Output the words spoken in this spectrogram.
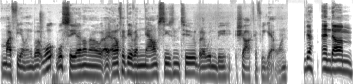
my feeling. But we'll we'll see. I don't know. I, I don't think they've announced season two, but I wouldn't be shocked if we get one. Yeah. And um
